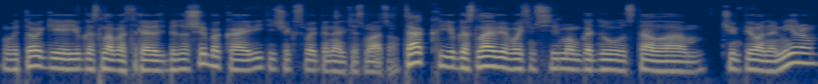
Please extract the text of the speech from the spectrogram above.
В итоге Югославы отстрелялись без ошибок, а Витичек свой пенальти смазал. Так, Югославия в 1987 году стала чемпионом мира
